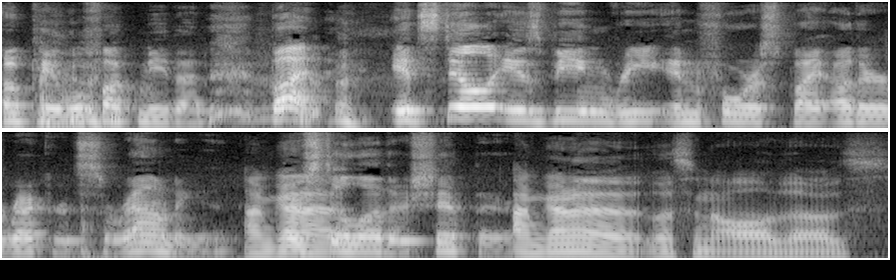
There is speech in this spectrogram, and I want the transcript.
okay. Well, fuck me then. But it still is being reinforced by other records surrounding it. I'm There's gonna- still other shit there. I'm gonna listen to all of those.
